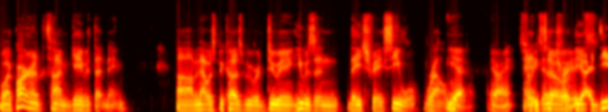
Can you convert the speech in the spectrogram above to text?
my partner at the time gave it that name, um, and that was because we were doing. He was in the HVAC realm, yeah Right. so and he's in so the, the idea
